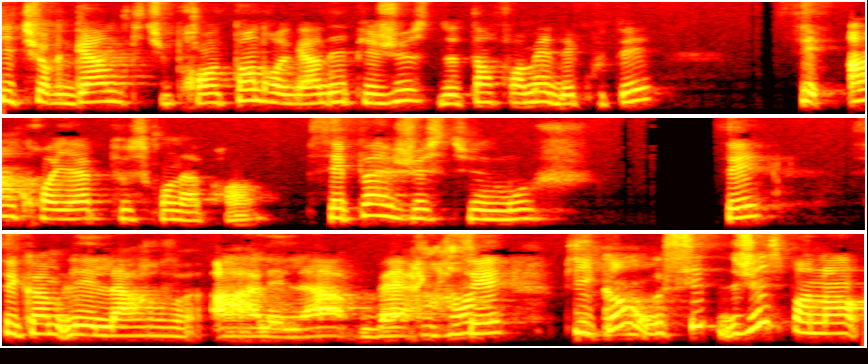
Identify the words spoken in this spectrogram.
puis tu regardes, puis tu prends le temps de regarder, puis juste de t'informer et d'écouter, c'est incroyable tout ce qu'on apprend. C'est pas juste une mouche. C'est C'est comme les larves. Ah, les larves, berk, Uh-huh. tu sais. Puis quand aussi, juste pendant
